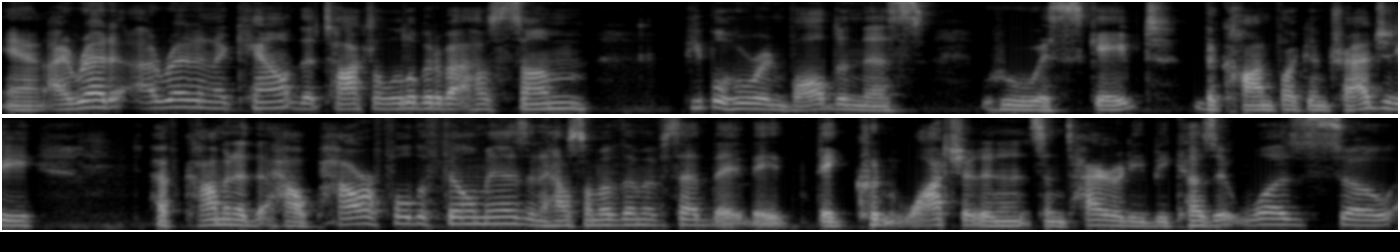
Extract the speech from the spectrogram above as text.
and I read I read an account that talked a little bit about how some people who were involved in this, who escaped the conflict and tragedy, have commented that how powerful the film is, and how some of them have said they they they couldn't watch it in its entirety because it was so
